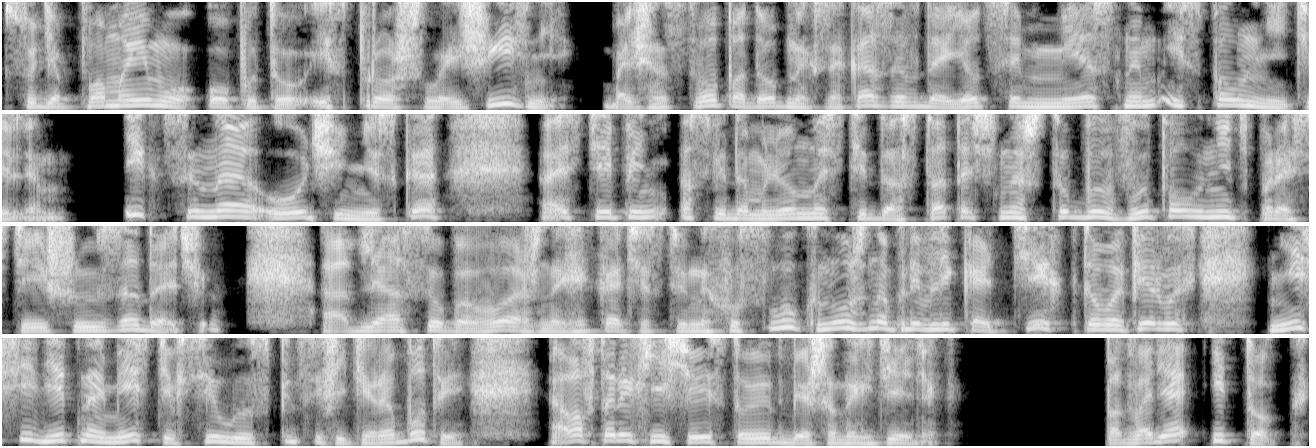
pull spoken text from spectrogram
Судя по моему опыту из прошлой жизни, большинство подобных заказов дается местным исполнителям. Их цена очень низка, а степень осведомленности достаточно, чтобы выполнить простейшую задачу. А для особо важных и качественных услуг нужно привлекать тех, кто, во-первых, не сидит на месте в силу специфики работы, а во-вторых, еще и стоит бешеных денег. Подводя итог,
